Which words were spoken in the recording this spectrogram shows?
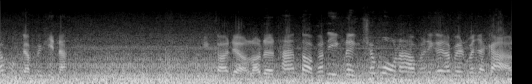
ถ้าผมจำไม่ผิดนะนี่ก็เดี๋ยวเราเดินทางต่อกันอีกหนึ่งชั่วโมงนะครับ อันนี้ก็จะเป็นบรรยากาศ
